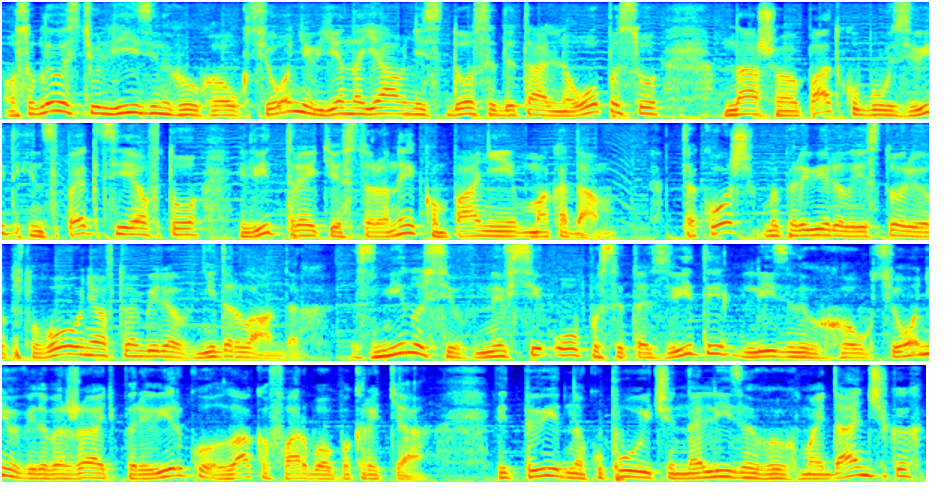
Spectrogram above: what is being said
Особливістю лізінгу аукціонів є наявність досить детального опису. В нашому випадку був звіт інспекції авто від третьої сторони компанії Макадам. Також ми перевірили історію обслуговування автомобіля в Нідерландах. З мінусів не всі описи та звіти лізингових аукціонів відображають перевірку лакофарбового покриття. Відповідно, купуючи на лізингових майданчиках,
